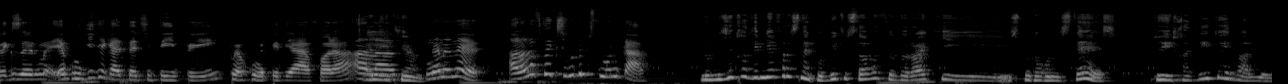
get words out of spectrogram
δεν ξέρουμε. Έχουν βγει και κάτι τέτοιοι τύποι που έχουν πει διάφορα. Αλλά... Αλήθεια. Ναι, ναι, ναι. Αλλά όλα αυτά εξηγούνται επιστημονικά. Νομίζω είχα δει μια φορά στην εκπομπή του Σταύρο Θεοδωράκη στους πρωταγωνιστές. Το είχα δει ή το είδα αλλού.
